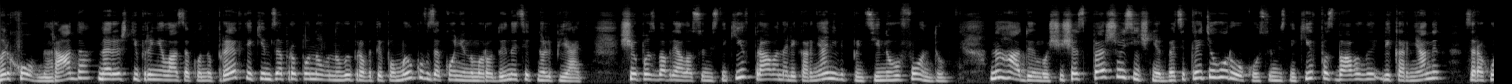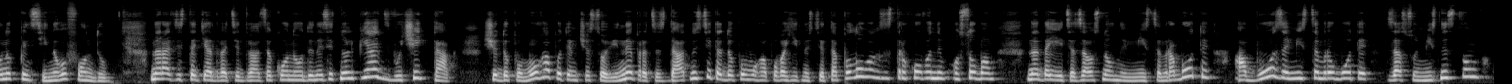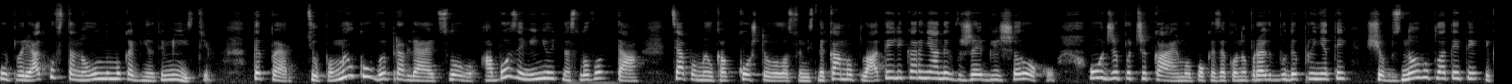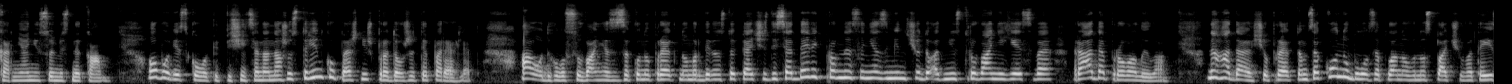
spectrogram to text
Верховна Рада нарешті прийняла законопроект, яким запропоновано виправити помилку в законі номер 1105, що позбавляла сумісників права на лікарняні від пенсійного фонду. Нагадуємо, що ще з 1 січня 2023 року сумісників позбавили лікарняних за рахунок пенсійного фонду. Наразі стаття 22 закону 1105 звучить так, що допомога по тимчасовій непрацездатності та допомога по вагітності та пологах застрахованим особам надається за основним місцем роботи або за місцем роботи за сумісництвом у порядку, встановленому Кабінетом міністрів. Тепер цю помилку виправляють слово або замінюють на слово та. Ця помилка коштувала сумісникам оплати лікарняних вже більше року. Отже, почекаємо, поки законопроект буде прийнятий, щоб знову платити лікарняні сумісникам. Обов'язково підпишіться на нашу сторінку, перш ніж продовжити перегляд. А от голосування за законопроект номер 9569 про внесення змін щодо адміністрування ЄСВ Рада провалила. Нагадаю, що проектом закону було заплановано сплачувати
